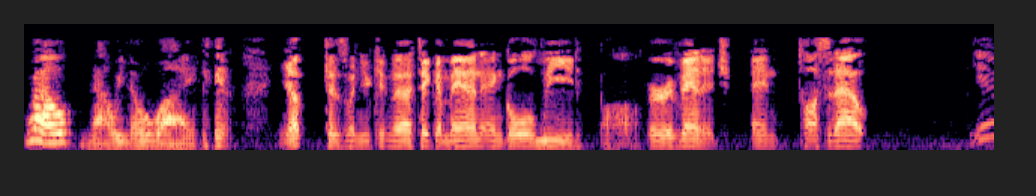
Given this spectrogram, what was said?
Well, now we know why. yep, because when you can uh, take a man and goal lead Oh. or advantage and toss it out, yeah,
